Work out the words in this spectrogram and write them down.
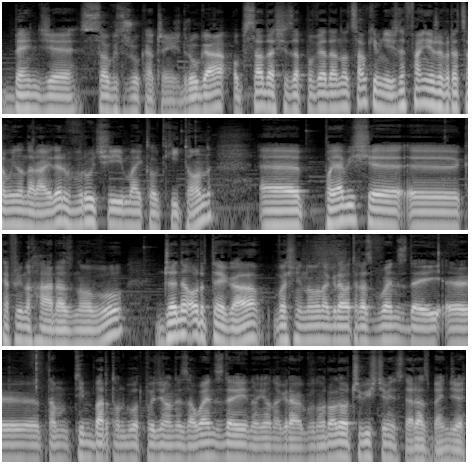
będzie Sok z Żuka, część druga. Obsada się zapowiada no całkiem nieźle. Fajnie, że wraca Winona Ryder, wróci Michael Keaton. E, pojawi się e, Catherine O'Hara znowu. Jenna Ortega, właśnie no ona grała teraz w Wednesday, e, tam Tim Burton był odpowiedzialny za Wednesday, no i ona grała główną rolę oczywiście, więc teraz będzie,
